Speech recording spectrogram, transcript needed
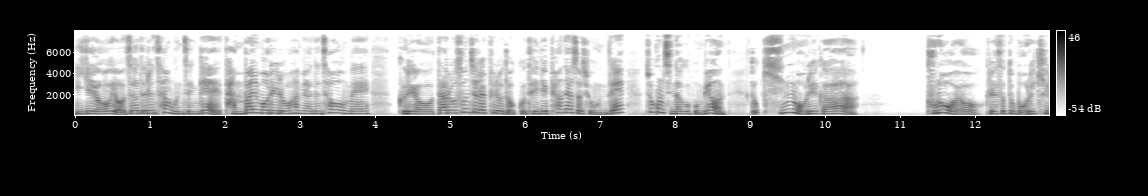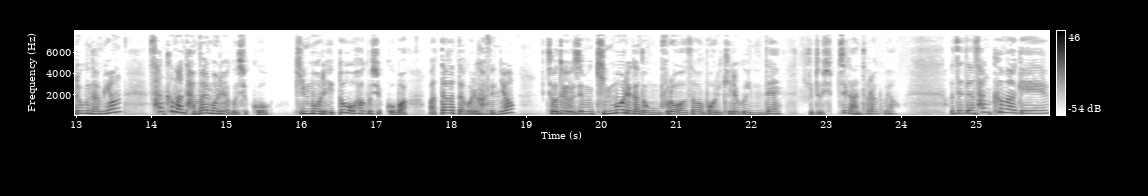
이게요, 여자들은 참 문제인 게 단발머리로 하면은 처음에 그래요. 따로 손질할 필요도 없고 되게 편해서 좋은데 조금 지나고 보면 또 긴 머리가 부러워요. 그래서 또 머리 기르고 나면 상큼한 단발머리 하고 싶고, 긴 머리 또 하고 싶고, 막 왔다 갔다 거리거든요. 저도 요즘은 긴 머리가 너무 부러워서 머리 기르고 있는데, 이게 또 쉽지가 않더라고요. 어쨌든 상큼하게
